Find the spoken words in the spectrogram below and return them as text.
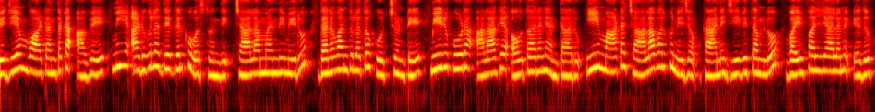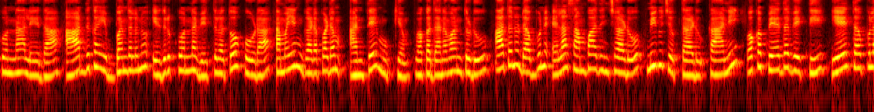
విజయం వాటంతట అవే మీ అడుగుల దగ్గరకు వస్తుంది. చాలా మంది మీరు ధనవంతులతో కూర్చుంటే మీరు కూడా అలాగే అవుతారని అంటారు. ఈ మాట చాలా వరకు నిజం. కానీ జీవితంలో వైఫల్యాలను ఎదుర్కొన్న లేదా ఆర్థిక ఇబ్బందులను ఎదుర్కొన్న వ్యక్తులతో కూడా సమయం గడపడం అంతే ముఖ్యం. ఒక ధనవంతుడు అతను డబ్బును ఎలా సంపాదించాడో మీకు చెప్తాడు. కానీ ఒక పేద వ్యక్తి ఏ తప్పుల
